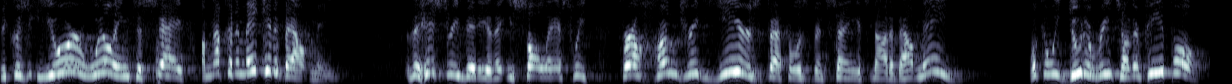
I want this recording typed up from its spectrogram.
Because you're willing to say, I'm not going to make it about me the history video that you saw last week, for a hundred years, Bethel has been saying it's not about me. What can we do to reach other people?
